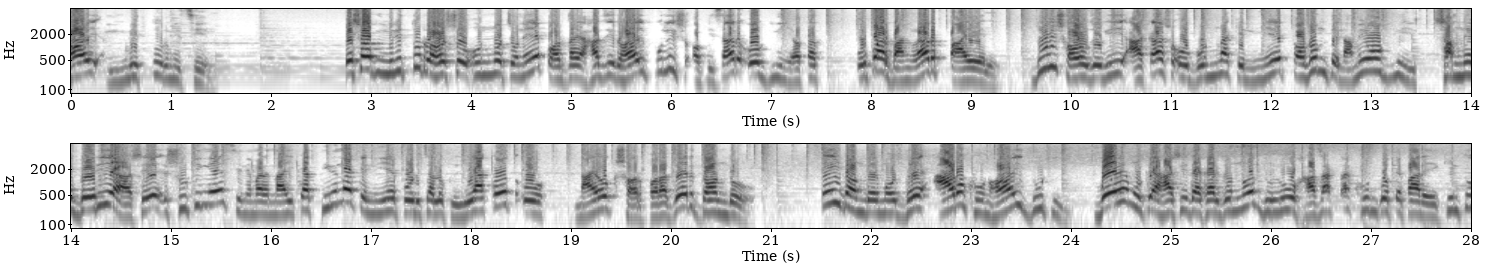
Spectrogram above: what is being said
হয় মৃত্যুর মিছিল। এসব মৃত্যুর রহস্য উন্মোচনে পর্দায় হাজির হয় পুলিশ অফিসার অগ্নি, অর্থাৎ ওপার বাংলার পায়েল। দুই সহযোগী আকাশ ও বন্যাকে নিয়ে তদন্তে নামে অগ্নি। সামনে বেরিয়ে আসে শুটিং এ সিনেমার নায়িকা তিরনাকে নিয়ে পরিচালক লিয়াকত ও নায়ক সরফরাজের দ্বন্দ্ব। এই দ্বন্দ্বের মধ্যে আরও খুন হয় দুটি। বইয়ের মুখে হাসি দেখার জন্য দুলু হাজারটা খুন করতে পারে, কিন্তু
